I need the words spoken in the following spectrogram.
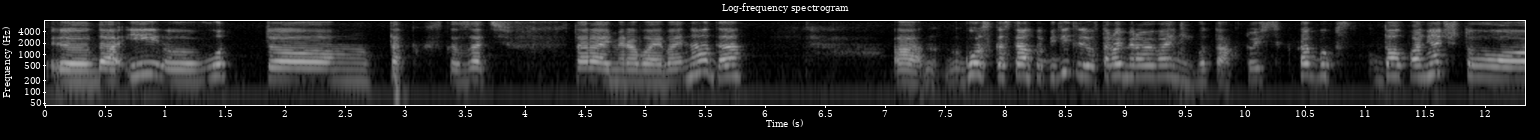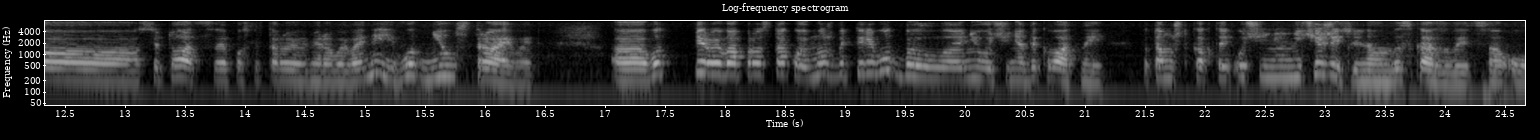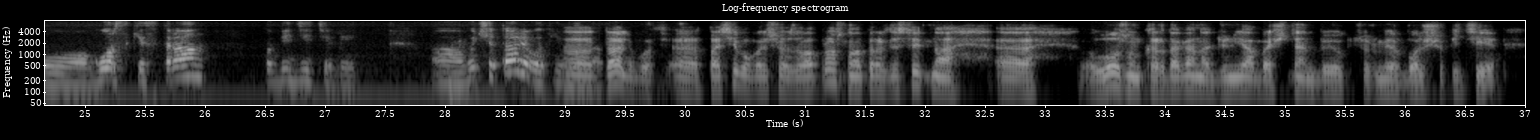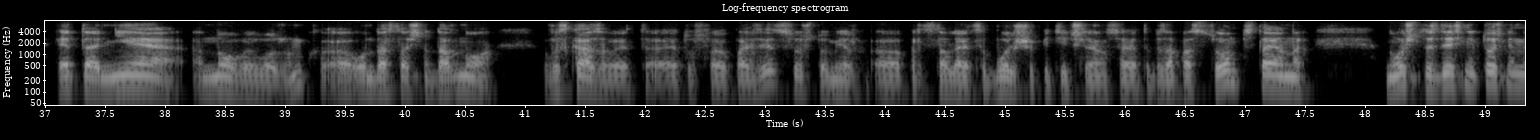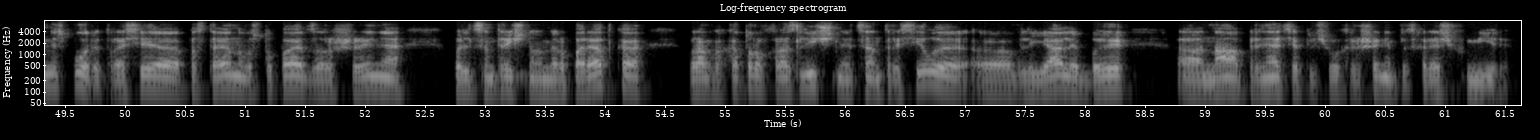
Э, да, и э, вот, э, так сказать, Вторая мировая война, да, а, горстка стран-победителей во Второй мировой войне. Вот так. То есть как бы дал понять, что ситуация после Второй мировой войны его не устраивает. А, вот первый вопрос такой. Может быть, перевод был не очень адекватный, потому что как-то очень уничижительно он высказывается о горстке стран победителей. А, вы читали вот его? Да, Любовь, э, спасибо большое за вопрос. Ну, во-первых, действительно, э, лозунг Эрдогана «Дюнья баштен бюктюр» «Мир больше пяти» – это не новый лозунг. Э, он достаточно давно высказывает э, эту свою позицию, что мир э, представляется больше пяти членов Совета Безопасности ООН постоянных. Но, в общем-то, здесь никто с ним и не спорит. Россия постоянно выступает за расширение полицентричного миропорядка, в рамках которых различные центры силы влияли бы на принятие ключевых решений, происходящих в мире.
